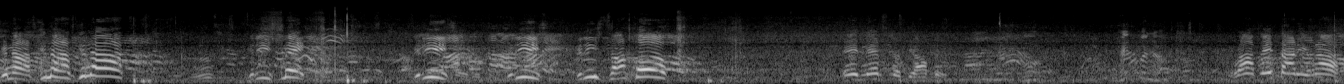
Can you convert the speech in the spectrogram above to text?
Գնաց, գնաց, գնաց։ Գրիշ մեկ։ Գրիշ, գրիշ, գրիշ ցախով։ Է ներս մտի ապե։ Ռաֆ, է տարի, ռաֆ։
